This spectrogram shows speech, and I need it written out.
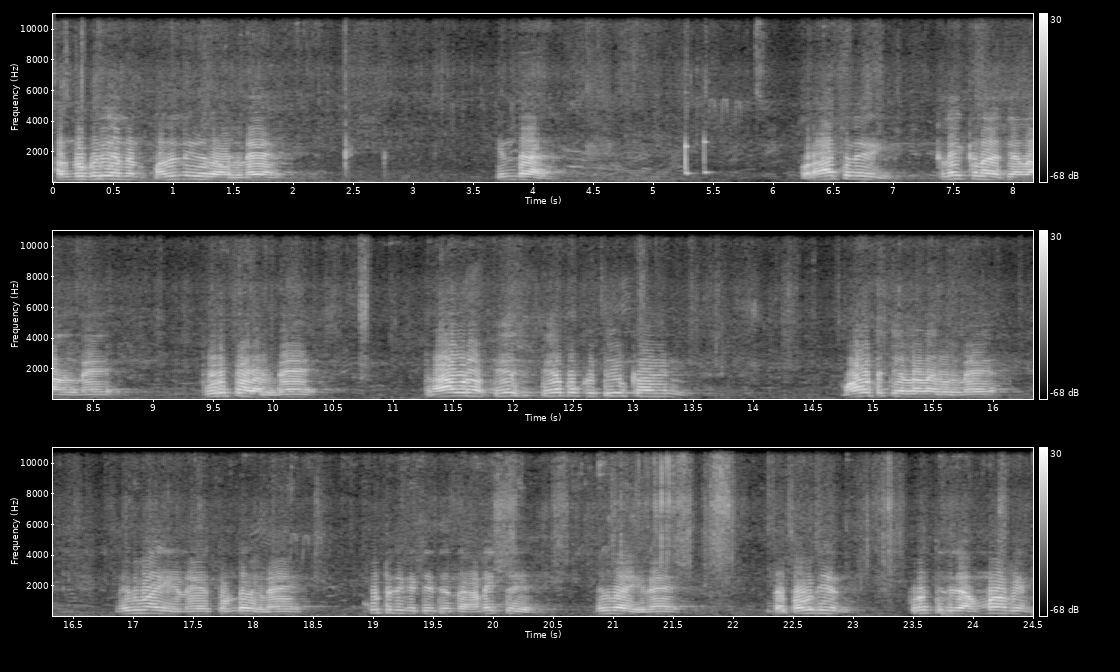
அன்புக்குரிய அண்ணன் பழனிவர் அவர்களே இந்த ஒரு ஆற்றலை கிளைக்கழக செயலாளர்களே பொறுப்பாளர்களே திராவிட தேச தேமுக திமுகவின் மாவட்ட செயலாளர் அவர்களே நிர்வாகிகளே தொண்டர்களே கூட்டணி கட்சியை சேர்ந்த அனைத்து நிர்வாகிகளே இந்த பகுதியின் புரட்சிதிரி அம்மாவின்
